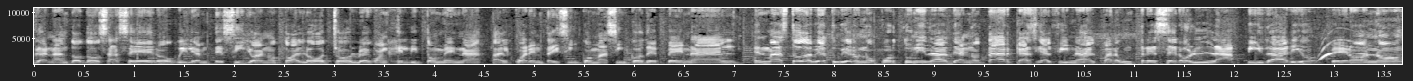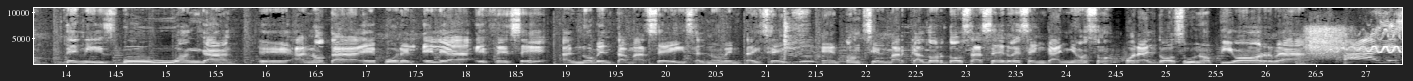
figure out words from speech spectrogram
ganando 2 a 0. William Tecillo anotó al 8, luego Angelito Mena al 45 más 5 de penal. Es más, todavía tuvieron oportunidad de anotar casi al final para un 3-0 lapidario, pero no. Denis Bouanga eh, anota eh, por el LAFC al 90 más 6, al 96. Entonces el marcador 2 a 0 es engañoso. Ahora el 2-1 peor, ¿verdad?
